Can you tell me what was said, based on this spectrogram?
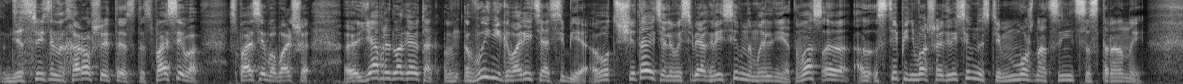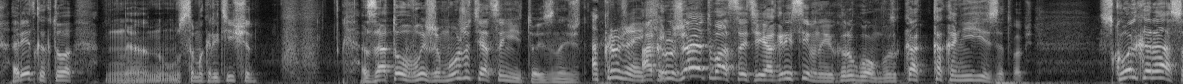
Действительно, хорошие тесты. Спасибо. Спасибо большое. Э, Я предлагаю так. Вы не говорите о себе. Вот считаете ли вы себя агрессивным или нет? Вас, э, э, степень вашей агрессивности можно оценить со стороны. Редко кто ну, самокритичен. Зато вы же можете оценить, то есть, значит, Окружающие. Окружают вас эти агрессивные кругом? Как, как они ездят вообще? Сколько раз,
